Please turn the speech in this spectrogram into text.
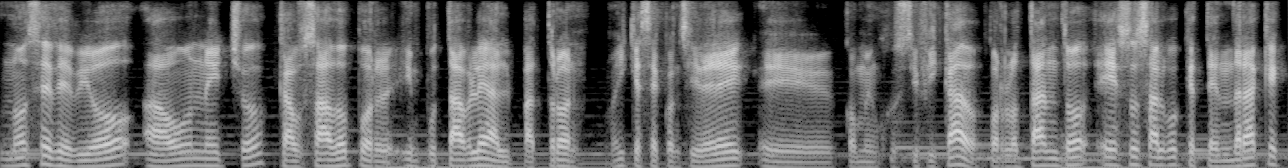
no se debió a un hecho causado por imputable al patrón y que se considere eh, como injustificado. Por lo tanto, eso es algo que, tendrá que,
